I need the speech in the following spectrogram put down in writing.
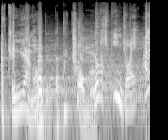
Accendiamo? Vabbè, appicciamola. Allora spingo, eh.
